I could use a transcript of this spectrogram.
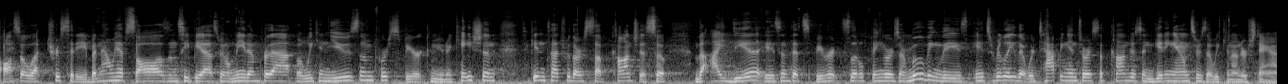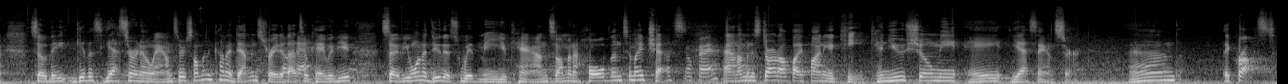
also electricity. But now we have SAWS and CPS. We don't need them for that, but we can use them for spirit communication to get in touch with our subconscious. So the idea isn't that spirit's little fingers are moving these. It's really that we're tapping into our subconscious and getting answers that we can understand. So they give us yes or no answers. So I'm going to kind of demonstrate if that's Okay. okay with you. So if you want to do this with me, you can. So I'm going to hold them to my chest. Okay. And I'm going to start off by finding a key. Can you show me a yes answer? And they crossed.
